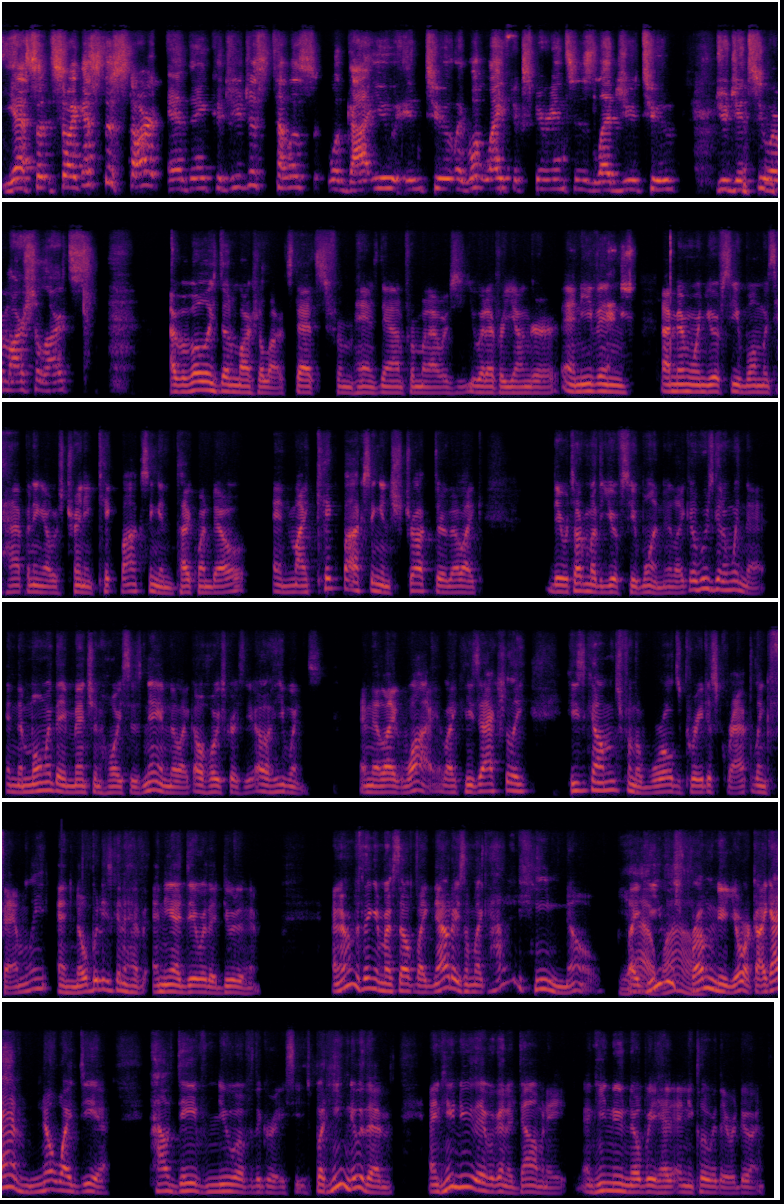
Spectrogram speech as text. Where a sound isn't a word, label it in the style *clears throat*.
Yeah, so so I guess to start, Anthony, could you just tell us what got you into like what life experiences led you to jujitsu or *laughs* martial arts? I've always done martial arts. That's from hands down from when I was whatever younger. And even I remember when UFC one was happening, I was training kickboxing and taekwondo. And my kickboxing instructor, they're like, they were talking about the UFC one. They're like, oh, who's gonna win that? And the moment they mentioned Royce's name, they're like, oh, Royce Gracie, oh, he wins. And they're like, why? Like he's actually he comes from the world's greatest grappling family, and nobody's gonna have any idea what they do to him. And I remember thinking to myself, like nowadays, I'm like, how did he know? Yeah, like he was from New York. Like I have no idea how Dave knew of the Gracies, but he knew them and he knew they were going to dominate, and he knew nobody had any clue what they were doing.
